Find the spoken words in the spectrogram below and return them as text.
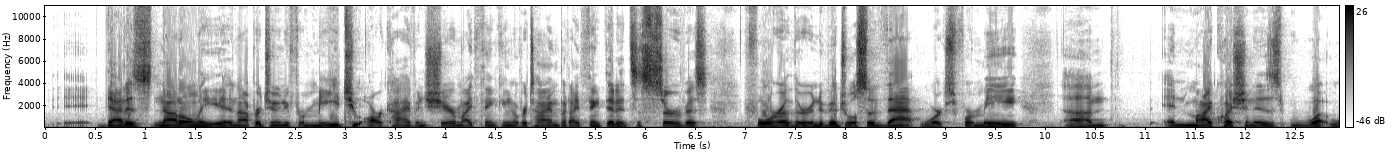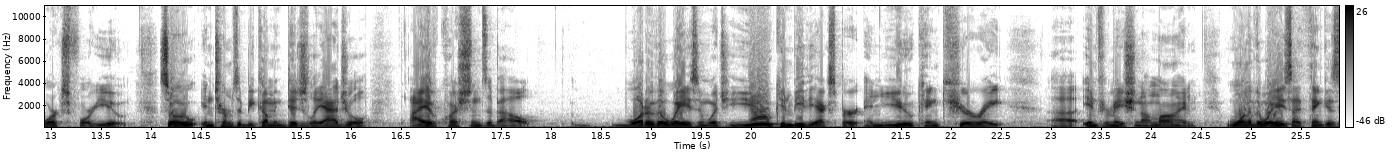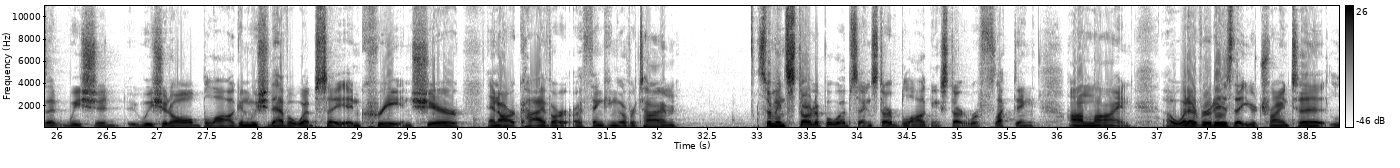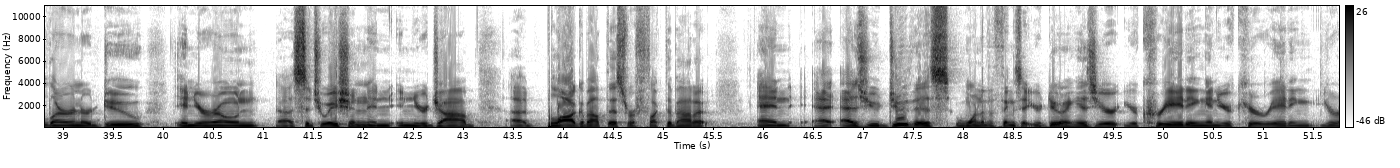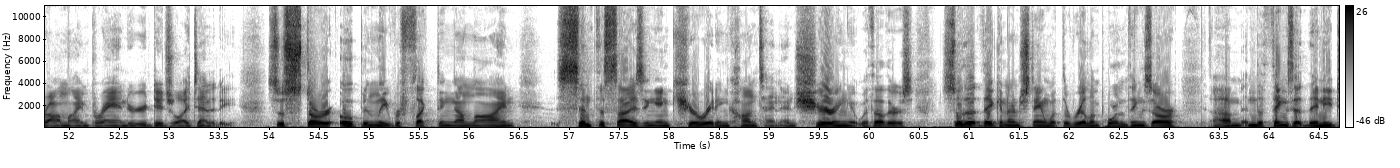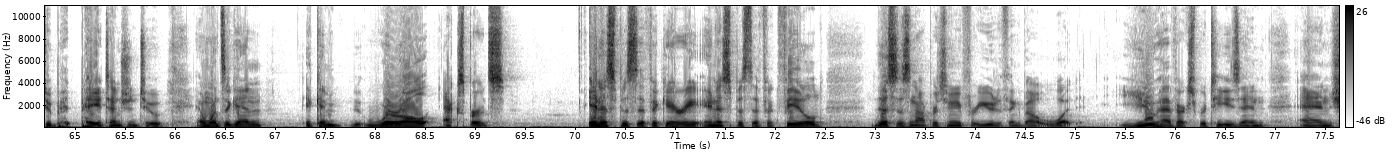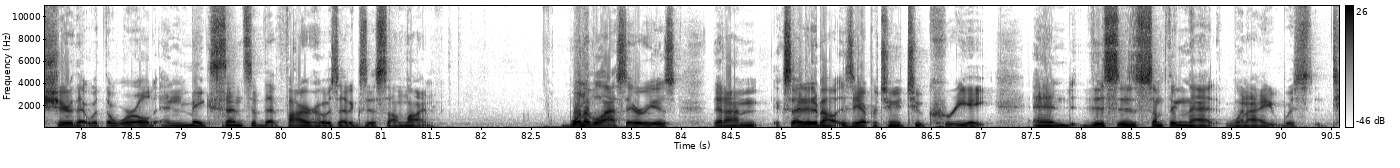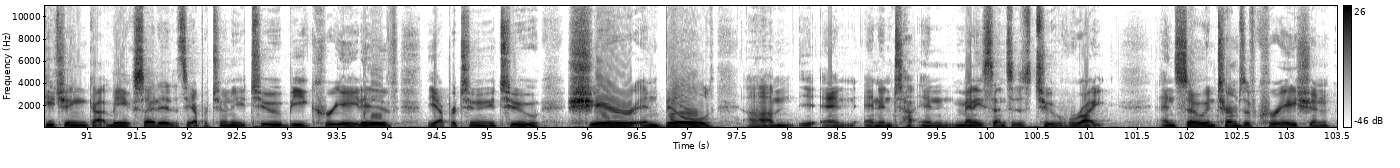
that is not only an opportunity for me to archive and share my thinking over time, but I think that it's a service for other individuals. So that works for me. Um, and my question is what works for you so in terms of becoming digitally agile i have questions about what are the ways in which you can be the expert and you can curate uh, information online. One of the ways I think is that we should we should all blog and we should have a website and create and share and archive our, our thinking over time. So, I mean, start up a website and start blogging, start reflecting online, uh, whatever it is that you're trying to learn or do in your own uh, situation, in, in your job. Uh, blog about this, reflect about it. And a- as you do this, one of the things that you're doing is you're, you're creating and you're curating your online brand or your digital identity. So, start openly reflecting online, synthesizing and curating content and sharing it with others so that they can understand what the real important things are um, and the things that they need to p- pay attention to. And once again, it can we're all experts in a specific area in a specific field. This is an opportunity for you to think about what you have expertise in and share that with the world and make sense of that fire hose that exists online. One of the last areas that I'm excited about is the opportunity to create. And this is something that when I was teaching got me excited. It's the opportunity to be creative, the opportunity to share and build, um, and, and in, t- in many senses to write. And so, in terms of creation,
